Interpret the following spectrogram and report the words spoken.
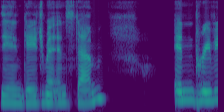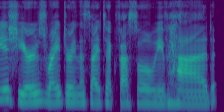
the engagement in STEM. In previous years, right, during the SciTech Festival, we've had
